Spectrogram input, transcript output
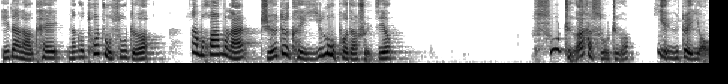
一旦老 K 能够拖住苏哲，那么花木兰绝对可以一路破掉水晶。苏哲啊，苏哲，业余队友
